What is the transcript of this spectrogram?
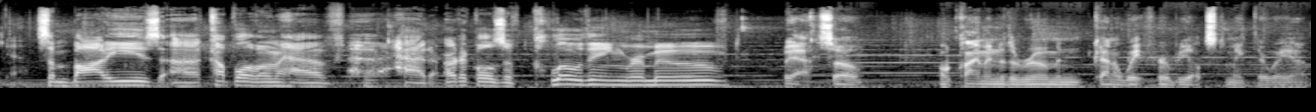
Yeah, some bodies. a couple of them have had articles of clothing removed. Yeah, so I'll climb into the room and kind of wait for everybody else to make their way up.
